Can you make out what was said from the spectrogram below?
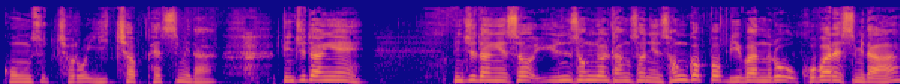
공수처로 이첩했습니다. 민주당의 민주당에서 윤석열 당선인 선거법 위반으로 고발했습니다.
